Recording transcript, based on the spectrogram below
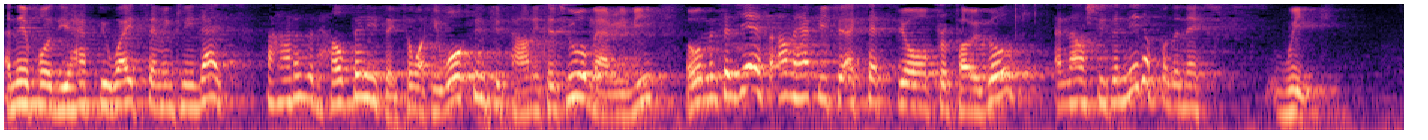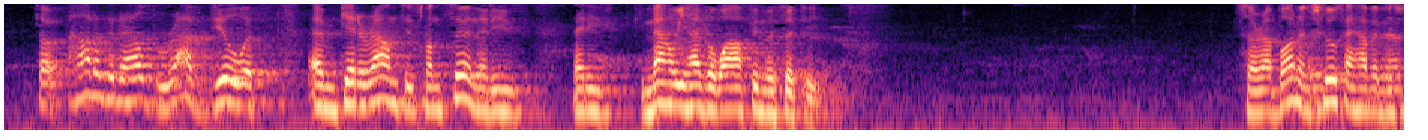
And therefore you have to wait seven clean days. So how does it help anything? So what? He walks into town, he says, Who will marry me? The woman says, Yes, I'm happy to accept your proposal. And now she's a nida for the next week. So how does it help Rav deal with, um, get around his concern that he's, that he's, now he has a wife in the city? So Rabban and Shluchai have a mish-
